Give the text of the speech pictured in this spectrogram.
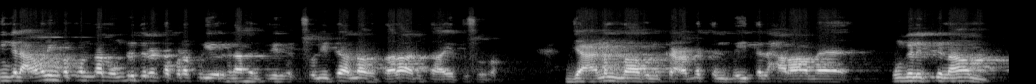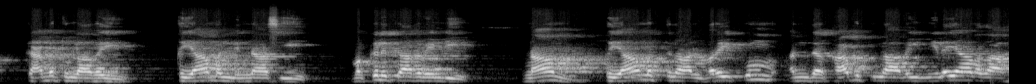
நீங்கள் அவனின் பக்கம் தான் ஒன்று திரட்டப்படக்கூடியவர்களாக இருக்கிறீர்கள். சொல்லிட்டு அல்லாஹ் தாரா அடுத்த ஆயத்து சொல்றான். ஜஅலல்லாஹுல் கஅபத்தல் பைத்தல் ஹராம. உங்களுக்கு நாம் கஅபத்துல்லாவை கியாமல் இன்னாசி மக்களுக்காக வேண்டி நாம் கியாமத்து நாள் வரைக்கும் அந்த காபத்துல்லாவை நிலையானதாக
